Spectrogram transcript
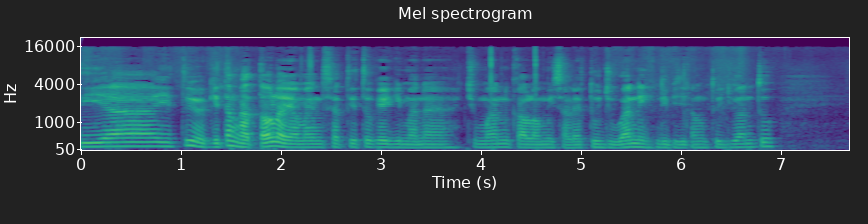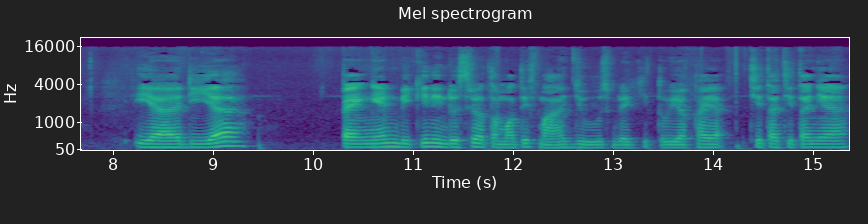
dia itu ya kita nggak tahu lah ya mindset itu kayak gimana. Cuman kalau misalnya tujuan nih dibilang tujuan tuh ya dia pengen bikin industri otomotif maju sebenarnya gitu. Ya kayak cita-citanya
